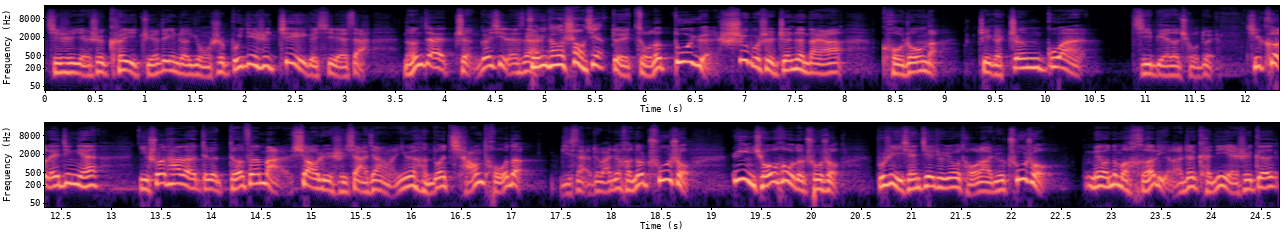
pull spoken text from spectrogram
其实也是可以决定着勇士不一定是这个系列赛能在整个系列赛决定他的上限，对走的多远，是不是真正大家。口中的这个争冠级别的球队，其实克雷今年你说他的这个得分吧，效率是下降了，因为很多强投的比赛，对吧？就很多出手运球后的出手，不是以前接球就投了，就出手没有那么合理了，这肯定也是跟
